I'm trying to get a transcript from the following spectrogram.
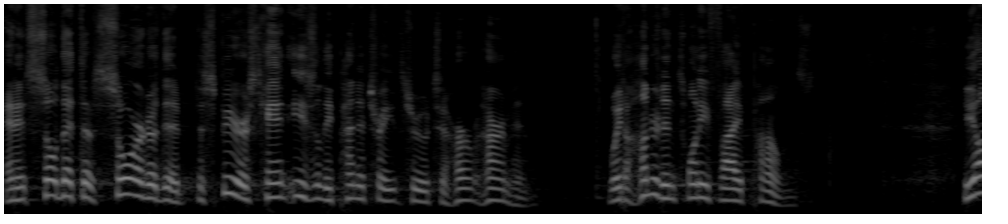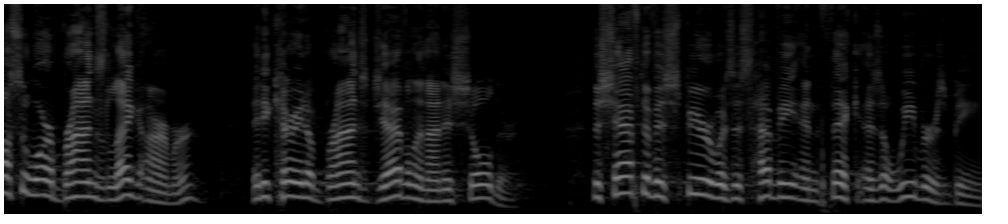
And it's so that the sword or the, the spears can't easily penetrate through to harm him. Weighed 125 pounds. He also wore bronze leg armor, and he carried a bronze javelin on his shoulder. The shaft of his spear was as heavy and thick as a weaver's beam,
